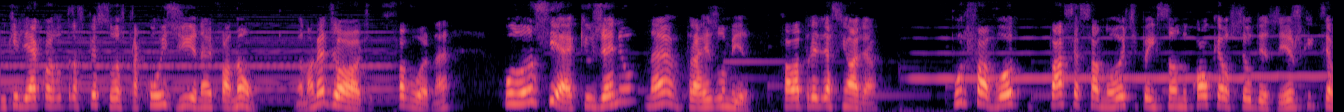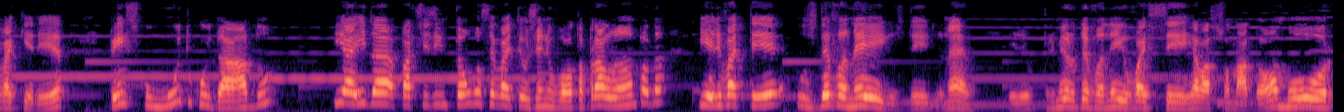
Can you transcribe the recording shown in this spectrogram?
do que ele é com as outras pessoas, pra corrigir, né? Ele fala, não, meu nome é George, por favor, né? O lance é que o gênio, né, pra resumir, fala para ele assim, olha, por favor, passe essa noite pensando qual é o seu desejo, o que, que você vai querer, pense com muito cuidado, e aí a partir de então você vai ter o gênio volta para a lâmpada e ele vai ter os devaneios dele, né? Ele, o primeiro devaneio vai ser relacionado ao amor,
